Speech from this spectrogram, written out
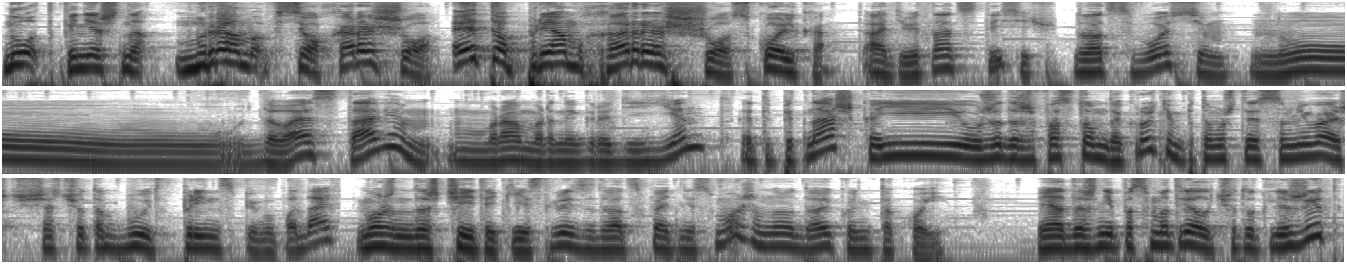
Ну, конечно, мрам, все, хорошо. Это прям хорошо. Сколько? А, 19 тысяч. 28. Ну, давай оставим мраморный градиент. Это пятнашка и уже даже фастом докрутим, потому что я сомневаюсь, что сейчас что-то будет в принципе выпадать. Можно даже чей такие скрыть за 25 не сможем, но давай какой-нибудь такой. Я даже не посмотрел, что тут лежит.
